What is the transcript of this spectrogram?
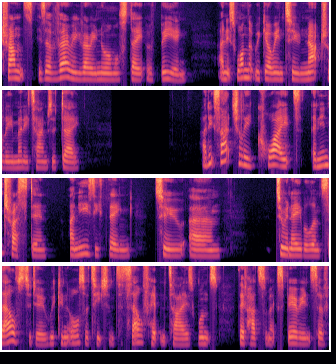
trance is a very, very normal state of being, and it's one that we go into naturally many times a day. And it's actually quite an interesting and easy thing to um, to enable themselves to do. We can also teach them to self hypnotize once they've had some experience of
